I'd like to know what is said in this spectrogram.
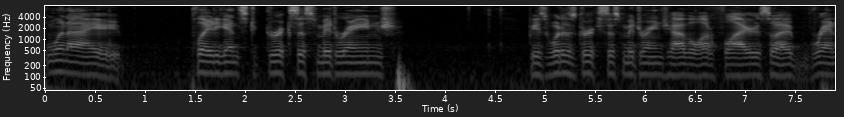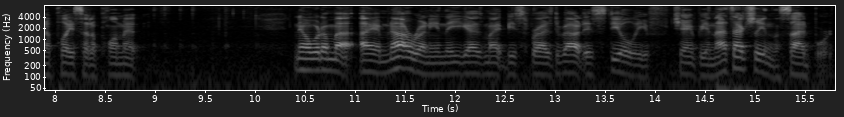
when I played against Grixis midrange. Because what does Grixis midrange have? A lot of flyers, so I ran a place at a plummet. Now, what I'm, I am not running that you guys might be surprised about is Steel Leaf Champion. That's actually in the sideboard.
